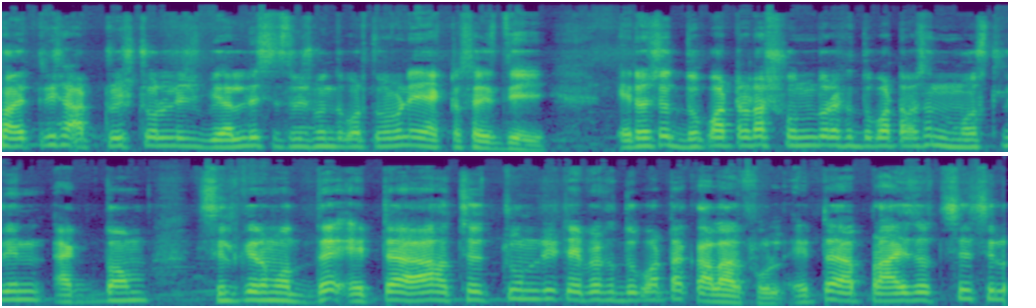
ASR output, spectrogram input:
ছয়ত্রিশ, আটত্রিশ, চল্লিশ, বিয়াল্লিশ ছেচল্লিশ পর্যন্ত পড়তে পারবেন এই একটা সাইজ দিয়েই। এটা হচ্ছে দুপাট্টাটা সুন্দর একটা দুপাট্টা পাচ্ছেন। মসলিন একদম সিল্কের মধ্যে। এটা হচ্ছে চুনরি টাইপের দুপাট্টা কালারফুল এটা প্রাইস হচ্ছে ছিল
